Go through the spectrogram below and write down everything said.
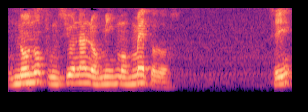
no nos funcionan los mismos métodos. ¿Sí?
